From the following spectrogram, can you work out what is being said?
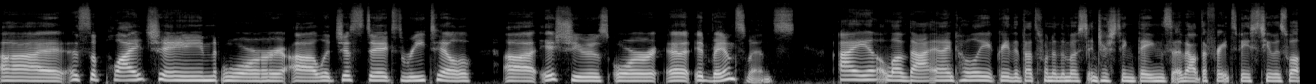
uh, a supply chain or uh, logistics, retail uh, issues, or uh, advancements. I love that. And I totally agree that that's one of the most interesting things about the freight space, too, as well.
